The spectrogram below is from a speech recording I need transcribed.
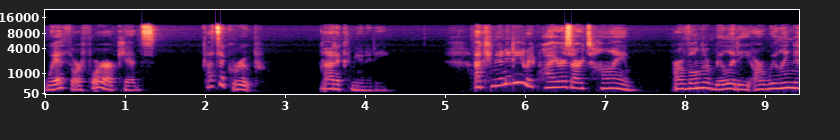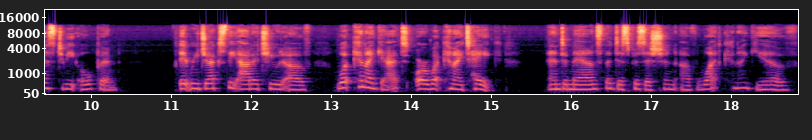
with or for our kids. That's a group, not a community. A community requires our time, our vulnerability, our willingness to be open. It rejects the attitude of, what can I get or what can I take? and demands the disposition of, what can I give?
